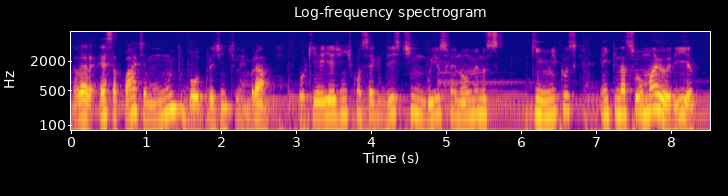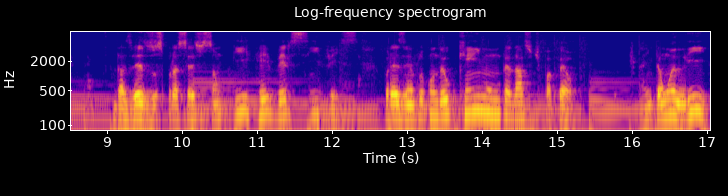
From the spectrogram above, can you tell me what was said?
Galera, essa parte é muito boa para a gente lembrar, porque aí a gente consegue distinguir os fenômenos químicos em que, na sua maioria das vezes, os processos são irreversíveis. Por exemplo, quando eu queimo um pedaço de papel. Né? Então, ali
